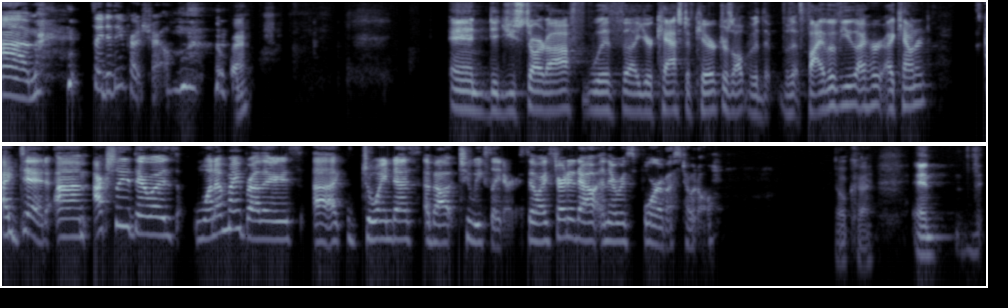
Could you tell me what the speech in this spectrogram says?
Um, so I did the approach trail. okay. And did you start off with uh, your cast of characters? All was it five of you? I heard I counted. I did. Um, actually, there was one of my brothers uh, joined us about two weeks later. So I started out, and there was four of us total. Okay, and th-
